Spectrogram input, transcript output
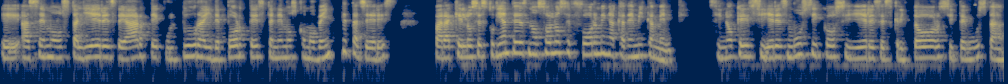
eh, hacemos talleres de arte, cultura y deportes, tenemos como 20 talleres para que los estudiantes no solo se formen académicamente, sino que si eres músico, si eres escritor, si te gusta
